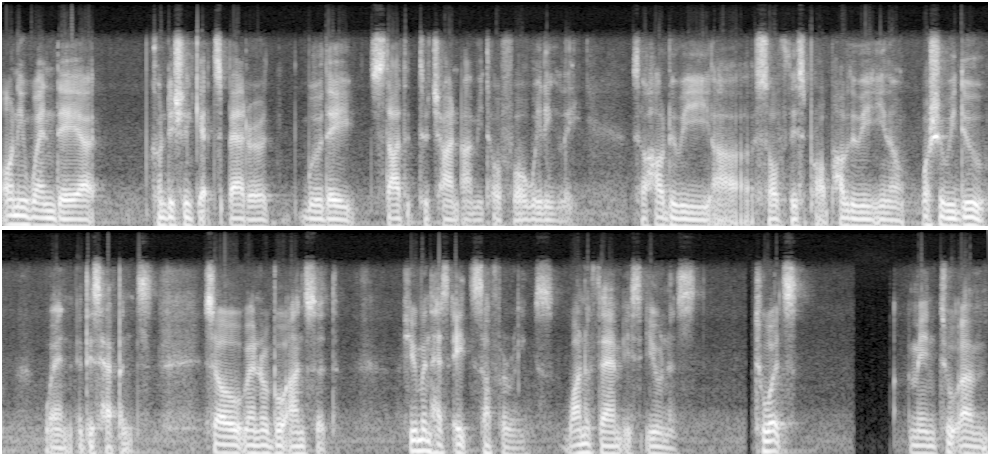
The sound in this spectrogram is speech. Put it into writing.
Only when their condition gets better will they start to chant Amitofo willingly. So how do we uh, solve this problem? How do we, you know, what should we do when this happens? So Venerable answered, human has eight sufferings. One of them is illness. Towards, I mean, to um,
